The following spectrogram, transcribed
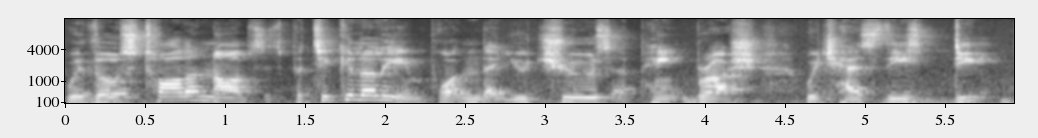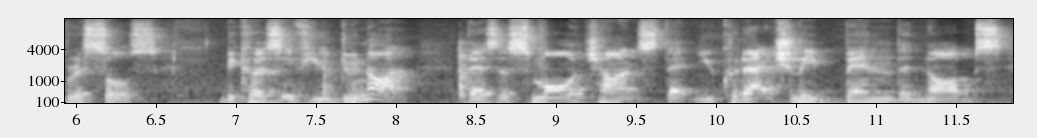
With those taller knobs, it's particularly important that you choose a paintbrush which has these deep bristles because if you do not, there's a small chance that you could actually bend the knobs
